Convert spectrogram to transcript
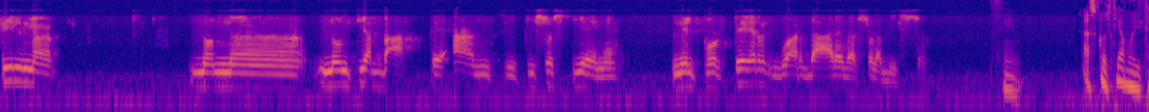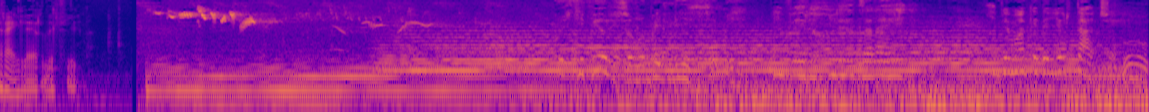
film non, non ti abbatte, anzi ti sostiene nel poter guardare verso l'abisso. Sì. Ascoltiamo il trailer del film. Fiori sono bellissimi. È vero, le azalee. Abbiamo anche degli ortaggi. Mm.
